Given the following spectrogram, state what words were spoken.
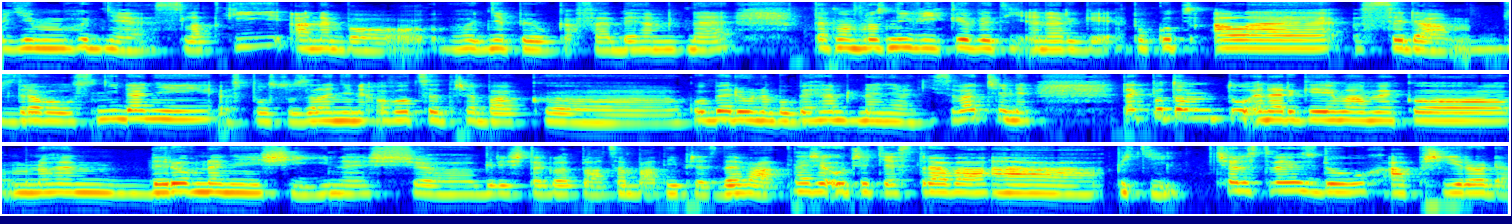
jim hodně sladký, anebo hodně piju kafe během dne, tak mám hrozný výkyvy té energie. Pokud ale si dám zdravou snídaní, spoustu zeleniny, ovoce třeba k, k obědu nebo během dne nějaký svačiny, tak potom tu energii mám jako mnohem vyrovnanější, než eh, když takhle plácám pátý přes devát. Takže určitě strava a pití. Čerstvý vzduch a příroda.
